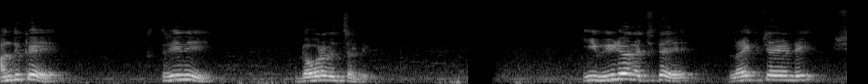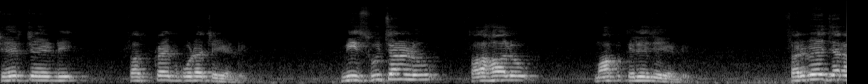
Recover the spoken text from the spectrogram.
అందుకే స్త్రీని గౌరవించండి. ఈ వీడియో నచ్చితే లైక్ చేయండి షేర్ చేయండి సబ్స్క్రైబ్ కూడా చేయండి. మీ సూచనలు సలహాలు మాకు తెలియజేయండి. సర్వే జన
